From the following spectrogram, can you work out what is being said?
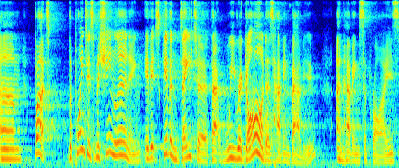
Um, but the point is, machine learning, if it's given data that we regard as having value and having surprise,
